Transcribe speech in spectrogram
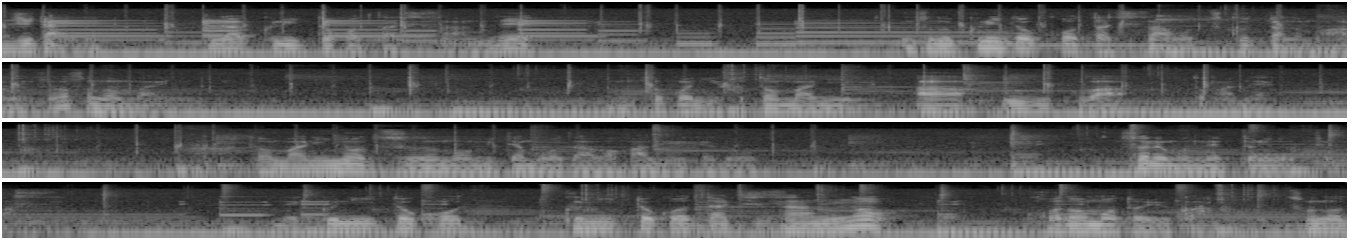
自体ねが国床たちさんでその国床たちさんを作ったのもあるんですよその前に。そこに太まに「あうわ」とかね。太まりの図も見てもうたら分かんないけど。それもネットに載ってます。で国とこ国と子たちさんの子供というかその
